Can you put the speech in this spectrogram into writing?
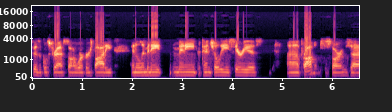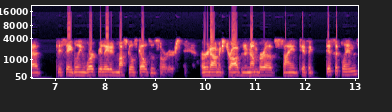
physical stress on a worker's body and eliminate many potentially serious uh, problems as far as uh, disabling work related musculoskeletal disorders. Ergonomics draws on a number of scientific disciplines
